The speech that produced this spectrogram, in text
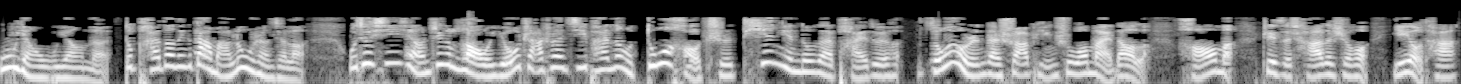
乌泱乌泱的，都排到那个大马路上去了。我就心想，这个老油炸出来鸡排能有多好吃？天天都在排队，总有人在刷屏说我买到了。好嘛，这次查的时候也有他，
